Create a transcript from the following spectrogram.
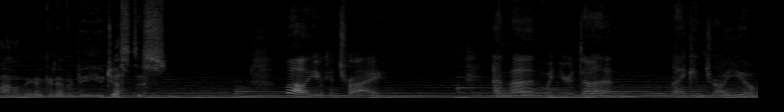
I don't think I could ever do you justice. Well, you can try. And then when you're done, I can draw you.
